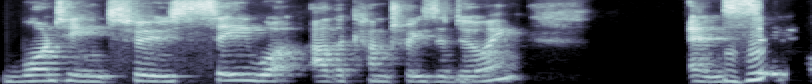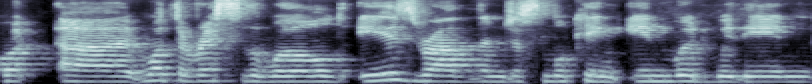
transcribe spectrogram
wanting to see what other countries are doing and mm-hmm. see what uh, what the rest of the world is, rather than just looking inward within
